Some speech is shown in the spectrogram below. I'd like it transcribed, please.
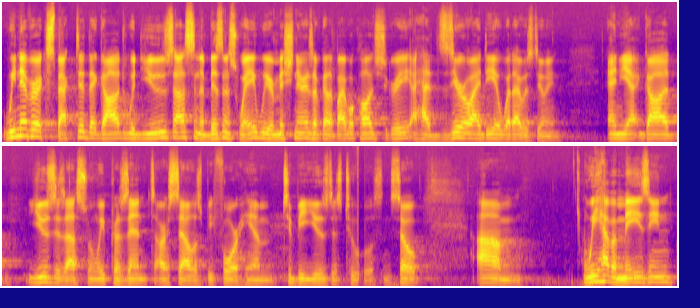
we never expected that God would use us in a business way. We are missionaries. I've got a Bible college degree. I had zero idea what I was doing. And yet, God uses us when we present ourselves before Him to be used as tools. And so, um, we have amazing,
